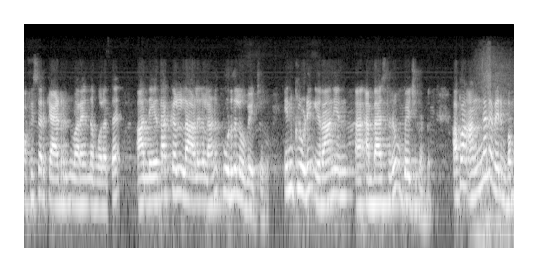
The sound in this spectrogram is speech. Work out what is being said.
ഓഫീസർ കാഡർ എന്ന് പറയുന്ന പോലത്തെ ആ നേതാക്കളിലെ ആളുകളാണ് കൂടുതൽ ഉപയോഗിച്ചത് ഇൻക്ലൂഡിങ് ഇറാനിയൻ അംബാസിഡർ ഉപയോഗിച്ചിട്ടുണ്ട്. അപ്പൊ അങ്ങനെ വരുമ്പം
